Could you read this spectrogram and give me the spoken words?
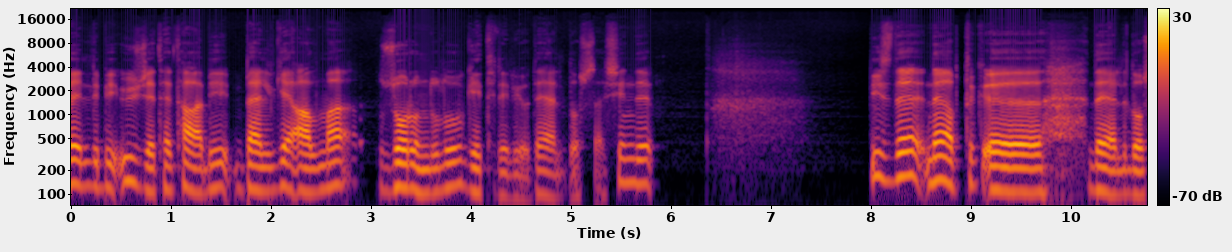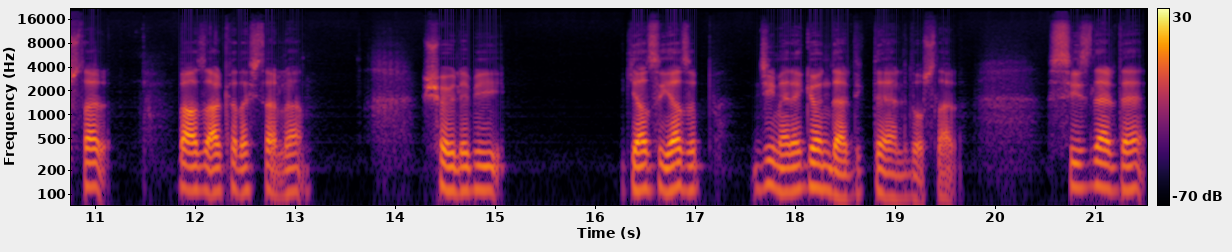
belli bir ücrete tabi belge alma zorunluluğu getiriliyor değerli dostlar. Şimdi biz de ne yaptık e, değerli dostlar? Bazı arkadaşlarla şöyle bir yazı yazıp CİMER'e gönderdik değerli dostlar. Sizler de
